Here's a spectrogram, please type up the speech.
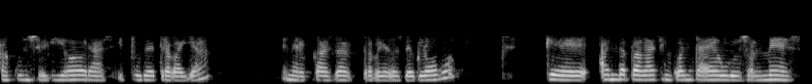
aconseguir hores i poder treballar, en el cas dels treballadors de Globo, que han de pagar 50 euros al mes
